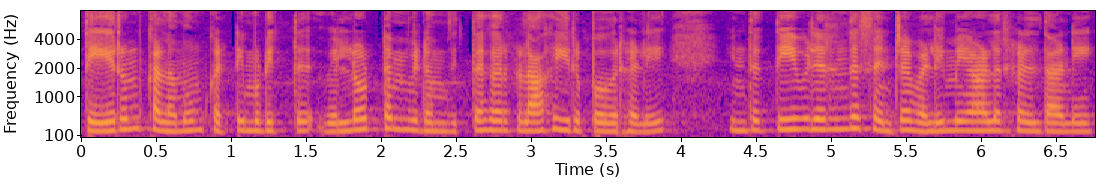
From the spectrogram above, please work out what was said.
தேரும் களமும் கட்டி முடித்து வெள்ளோட்டம் விடும் வித்தகர்களாக இருப்பவர்களே இந்த தீவிலிருந்து சென்ற வலிமையாளர்கள்தானே?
